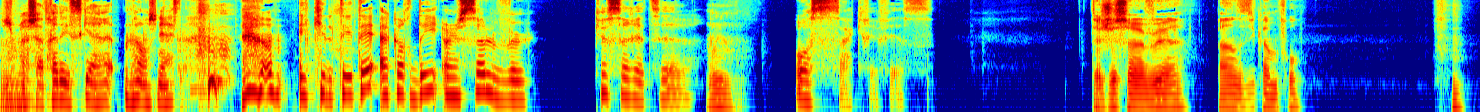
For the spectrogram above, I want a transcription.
je m'achèterais des cigarettes. Non, je niaise. Et qu'il t'était accordé un seul vœu, que serait-il? Hum. Oh, sacrifice. T'as juste un vœu, hein? Pense-y comme faut.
